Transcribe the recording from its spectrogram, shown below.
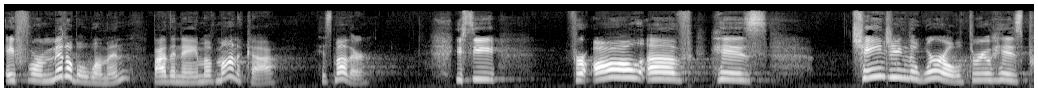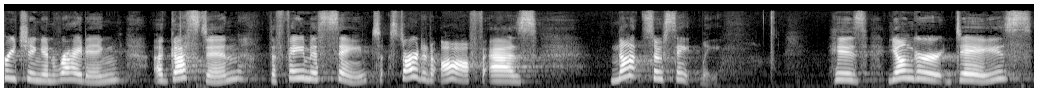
a formidable woman by the name of Monica, his mother. You see, for all of his changing the world through his preaching and writing, Augustine, the famous saint, started off as not so saintly. His younger days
